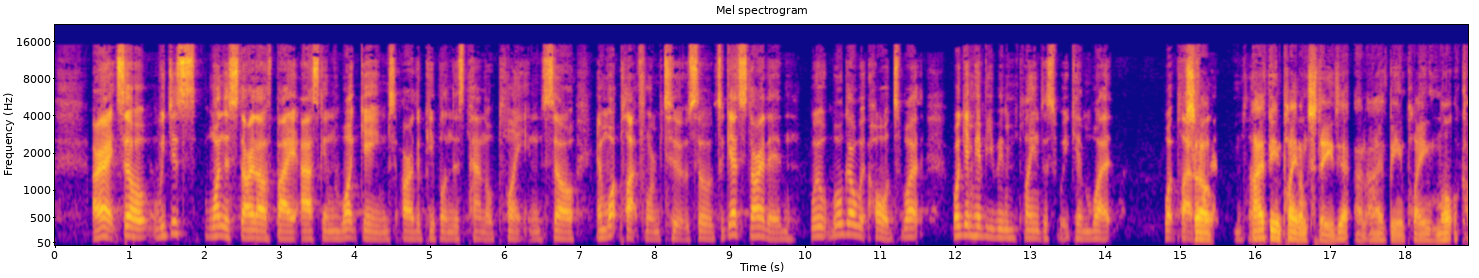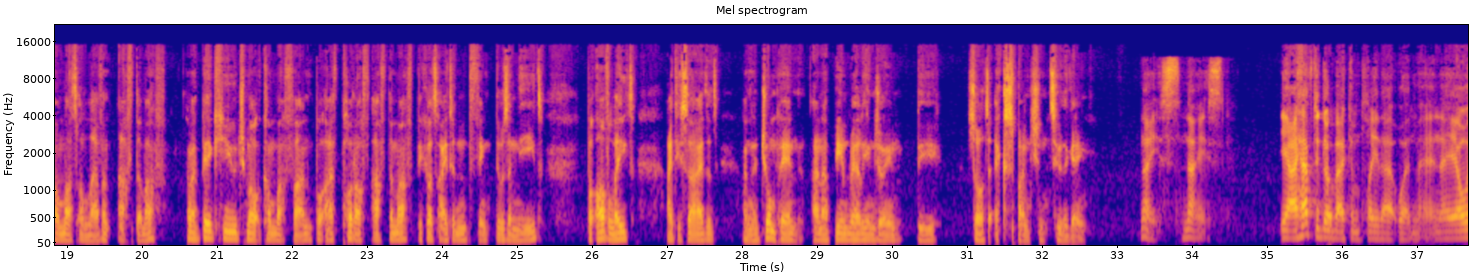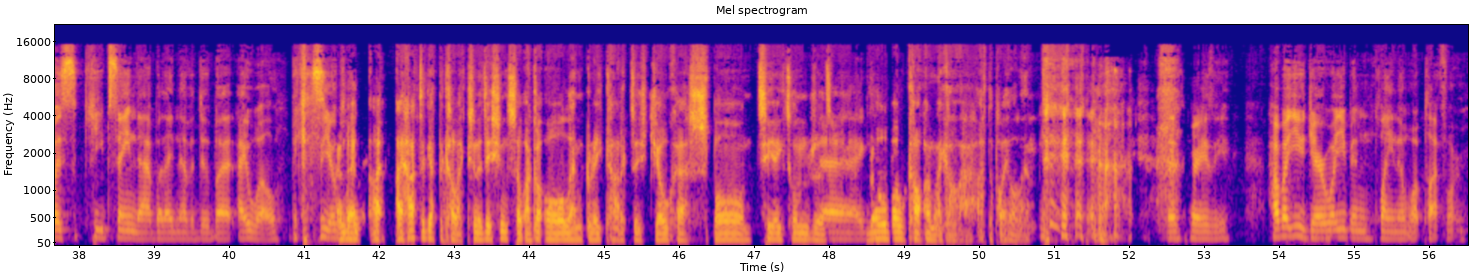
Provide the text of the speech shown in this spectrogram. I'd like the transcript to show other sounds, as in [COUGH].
All right, so we just want to start off by asking what games are the people in this panel playing? So, and what platform too? So, to get started, we'll we'll go with Holds. What what game have you been playing this week, and what what platform? So, have you been playing? I've been playing on Stadia, and I've been playing Mortal Kombat 11 Aftermath. I'm a big, huge Mortal Kombat fan, but I've put off Aftermath because I didn't think there was a need. But of late, I decided I'm going to jump in, and I've been really enjoying the sort of expansion to the game. Nice, nice. Yeah, I have to go back and play that one, man. I always keep saying that, but I never do. But I will [LAUGHS] because you're And then I, I had to get the collection edition, so I got all them great characters: Joker, Spawn, T800, Dang. RoboCop. I'm like, oh, I have to play all them. [LAUGHS] [LAUGHS] That's crazy. How about you, Jared? What you been playing on what platform?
